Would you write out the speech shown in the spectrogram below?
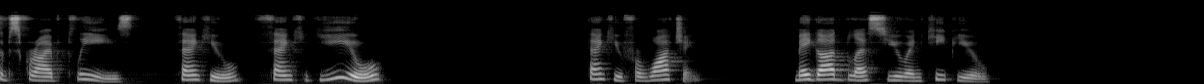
Subscribe, please. Thank you. Thank you. Thank you for watching. May God bless you and keep you.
